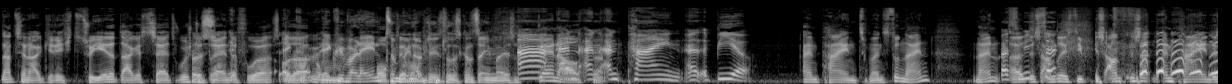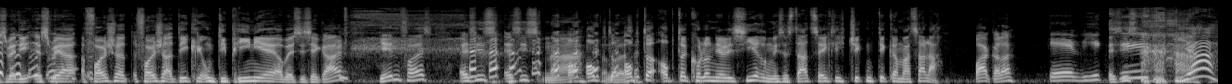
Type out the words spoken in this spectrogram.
Nationalgericht. Zu jeder Tageszeit, wurscht ob Das drei in der Früh oder Äqu um Äquivalent zum Wiener. Schlüssel, das kannst du immer essen. ah, genau, ein, ein, ein Pine, äh, Bier. Ein Pint, meinst du? Nein? Nein, äh, das andere ist, die, das andere ist ein Pint. Das wäre wär ein falscher, falscher Artikel und die Pinie, aber es ist egal. Jedenfalls, es ist, es ist Na, ob, der, ob, der, ob der Kolonialisierung ist es tatsächlich Chicken Tikka Masala. Arg, oder? Geh, Es wirklich? ist, ja,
